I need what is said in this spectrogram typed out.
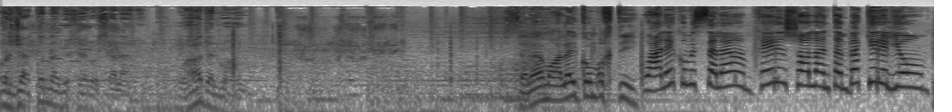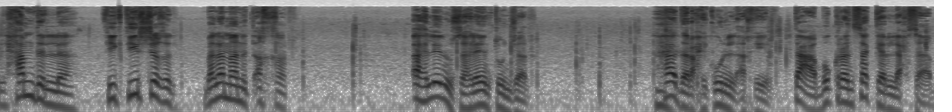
ورجعت لنا بخير وسلامة. وهذا المهم. السلام عليكم أختي. وعليكم السلام. خير إن شاء الله أنت مبكر اليوم. الحمد لله. في كتير شغل بلا ما نتأخر. أهلين وسهلين تنجر. هذا رح يكون الأخير. تعا بكرة نسكر الحساب.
